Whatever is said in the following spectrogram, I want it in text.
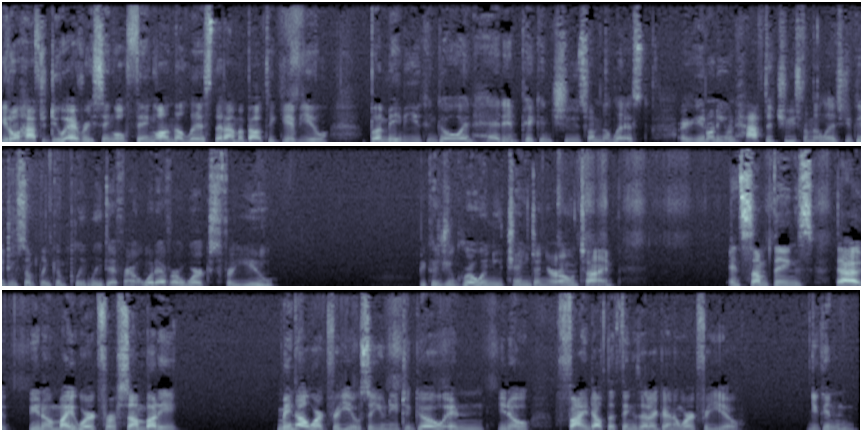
You don't have to do every single thing on the list that I'm about to give you, but maybe you can go ahead and pick and choose from the list. Or you don't even have to choose from the list. You could do something completely different, whatever works for you. Because you grow and you change on your own time. And some things that, you know, might work for somebody may not work for you. So you need to go and, you know, find out the things that are going to work for you. You can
